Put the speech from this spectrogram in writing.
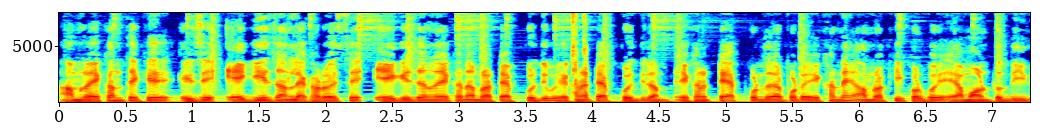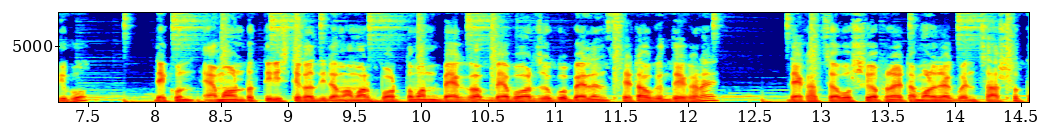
আমরা এখান থেকে এই যে এগিয়ে যান লেখা রয়েছে, এগিয়ে যানের এখানে আমরা ট্যাপ করে দিব। এখানে ট্যাপ করে দিলাম। এখানে ট্যাপ করে দেওয়ার পরে এখানে আমরা কি করব? অ্যামাউন্টও দিয়ে দিব। দেখুন অ্যামাউন্টও তিরিশ টাকা দিলাম। আমার বর্তমান ব্যব- ব্যবহারযোগ্য ব্যালেন্স সেটাও কিন্তু এখানে দেখাচ্ছে, অবশ্যই আপনারা এটা মনে রাখবেন, চারশত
